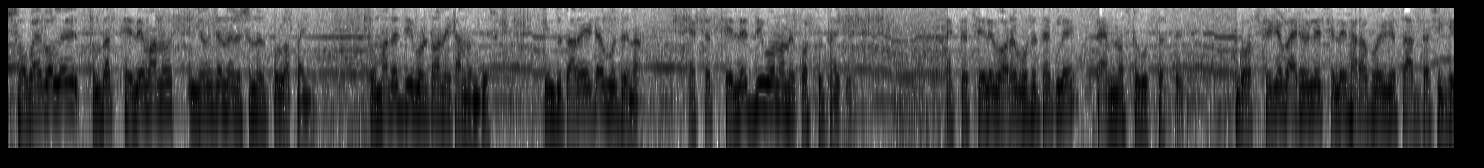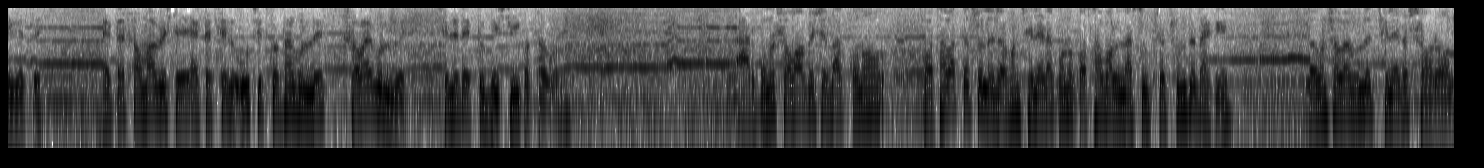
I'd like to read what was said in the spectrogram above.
সবাই বলে, তোমরা ছেলে মানুষ ইয়ং জেনারেশনের পোলা পাই তোমাদের জীবনটা অনেক আনন্দের। কিন্তু তারা এটা বোঝে না। একটা ছেলের জীবন অনেক কষ্ট থাকে। একটা ছেলে ঘরে বসে থাকলে টাইম নষ্ট করতেছে। ঘর থেকে বাইরে হলে ছেলে খারাপ হয়ে গেছে, আড্ডা শিখে গেছে। একটা সমাবেশে একটা ছেলে উচিত কথা বললে সবাই বলবে, ছেলেটা একটু বেশিই কথা বলে। আর কোনো সমাবেশে বা কোনো কথাবার্তা চলে যখন ছেলেটা কোনো কথা বলে না, চুপচাপ শুনতে থাকে তখন সবাই বলে ছেলেটা সরল,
